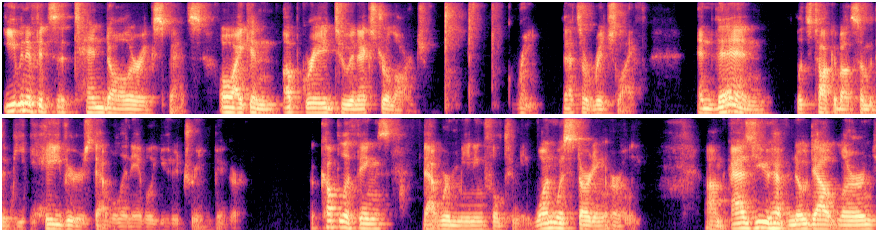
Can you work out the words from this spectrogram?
even if it's a $10 expense. Oh, I can upgrade to an extra large. Great. That's a rich life. And then let's talk about some of the behaviors that will enable you to dream bigger. A couple of things that were meaningful to me. One was starting early. Um, as you have no doubt learned,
